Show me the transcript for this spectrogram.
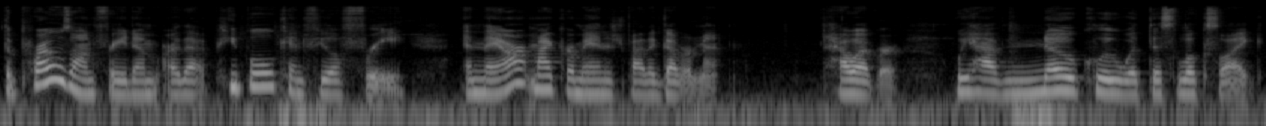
The pros on freedom are that people can feel free and they aren't micromanaged by the government. However, we have no clue what this looks like,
